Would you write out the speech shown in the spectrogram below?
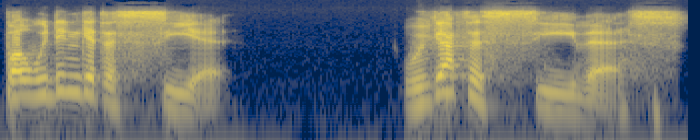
But we didn't get to see it. We've got to see this.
